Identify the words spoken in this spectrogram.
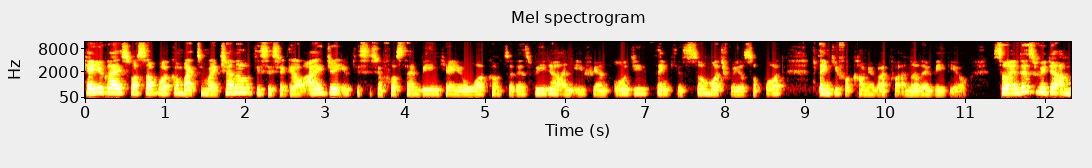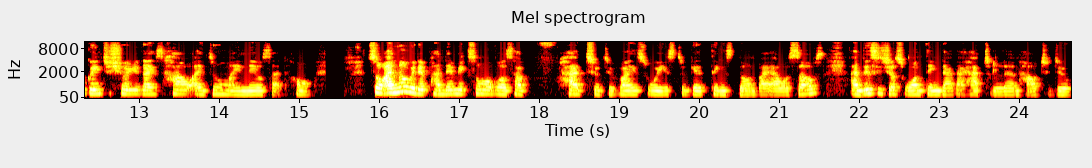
Hey you guys, what's up? Welcome back to my channel. This is your girl IJ. If this is your first time being here, you're welcome to this video. And if you're an OG, thank you so much for your support. Thank you for coming back for another video. So in this video, I'm going to show you guys how I do my nails at home. So I know with the pandemic, some of us have had to devise ways to get things done by ourselves and this is just one thing that I had to learn how to do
